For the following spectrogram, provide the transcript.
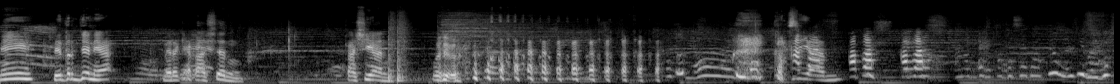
Nih, deterjen ya. Mereknya Cushion. Kasian. Waduh. Kasian. kapas kapas Eh, pakai Cetaphil nggak sih bagus?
